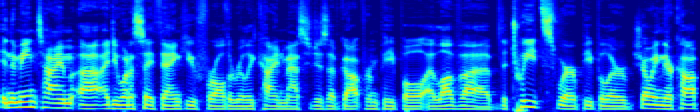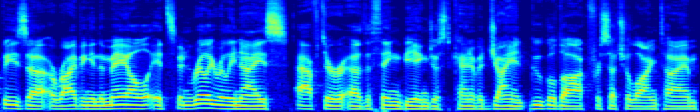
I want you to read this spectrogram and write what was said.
In the meantime, uh, I do want to say thank you for all the really kind messages I've got from people. I love uh, the tweets where people are showing their copies uh, arriving in the mail. It's been really, really nice after uh, the thing being just kind of a giant Google Doc for such a long time.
